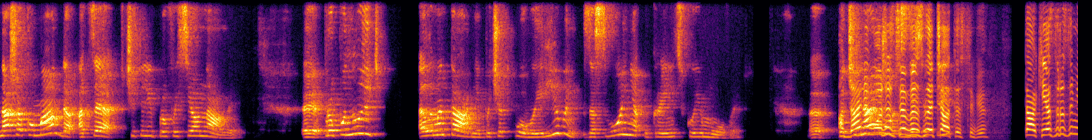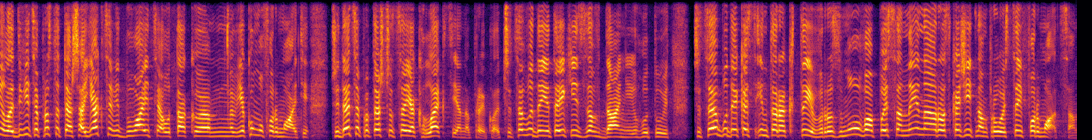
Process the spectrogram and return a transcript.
наша команда, а це вчителі-професіонали, е, пропонують елементарний початковий рівень засвоєння української мови. Е, А далі можуть вже визначати собі. Так, я зрозуміла. Дивіться, просто теж, а як це відбувається, отак, ем, в якому форматі? Чи йдеться про те, що це як лекція, наприклад? Чи це ви даєте якісь завдання і готують? Чи це буде якийсь інтерактив, розмова, писанина? Розкажіть нам про ось цей формат сам.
